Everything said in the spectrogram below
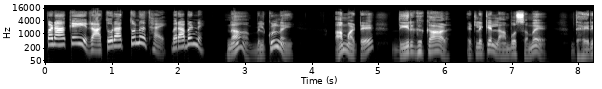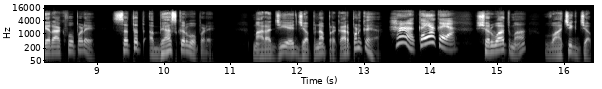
પણ આ કંઈ રાતોરાત તો ન થાય બરાબર ને? ના બિલકુલ નહીં. આ માટે દીર્ઘકાળ એટલે કે લાંબો સમય ધૈર્ય રાખવો પડે સતત અભ્યાસ કરવો પડે. મહારાજજીએ જપના પ્રકાર પણ કહ્યા. હા કયા કયા? શરૂઆતમાં વાંચિક જપ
